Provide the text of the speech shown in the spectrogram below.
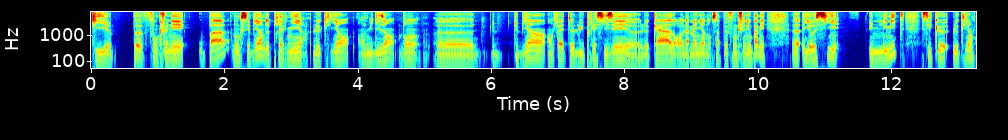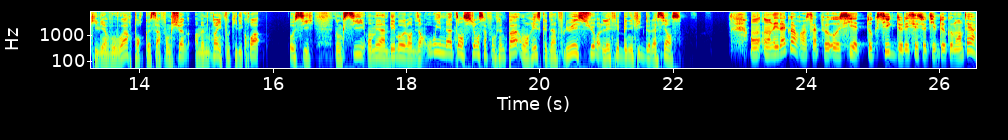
qui euh, peuvent fonctionner ou pas, donc c'est bien de prévenir le client en lui disant, bon, de, bien en fait lui préciser le cadre, la manière dont ça peut fonctionner ou pas, mais il y a aussi une limite, c'est que le client qui vient vous voir, pour que ça fonctionne, en même temps, il faut qu'il y croit Donc si on met un bémol en disant oui mais attention ça fonctionne pas, on risque d'influer sur l'effet bénéfique de la séance. On, est d'accord, ça peut aussi être toxique de laisser ce type de commentaires,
